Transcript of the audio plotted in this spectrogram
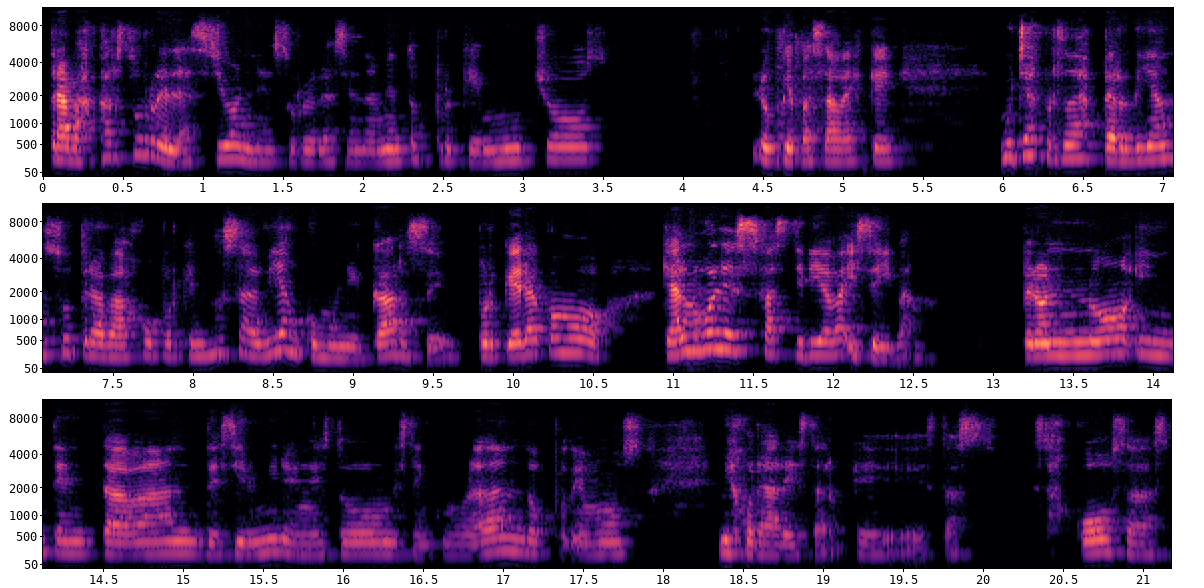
trabajar sus relaciones, sus relacionamientos, porque muchos, lo que pasaba es que muchas personas perdían su trabajo porque no sabían comunicarse, porque era como que algo les fastidiaba y se iban, pero no intentaban decir, miren, esto me está incomodando, podemos mejorar eh, estas, estas cosas.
